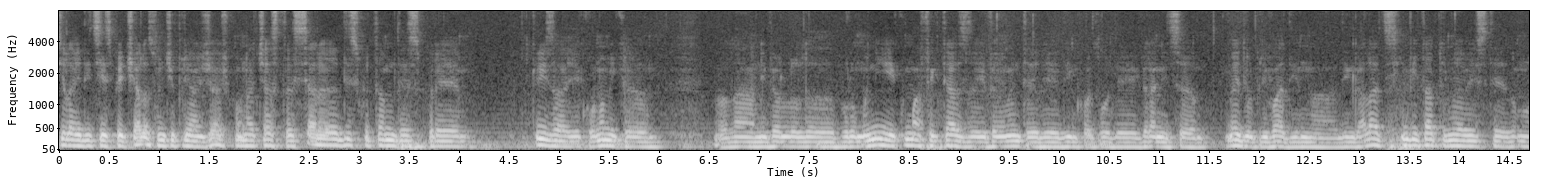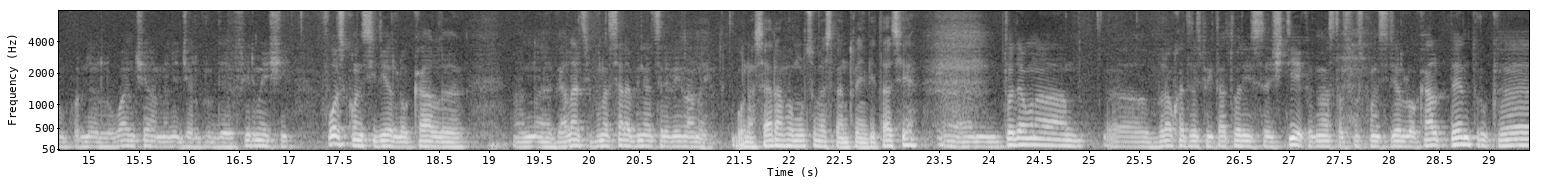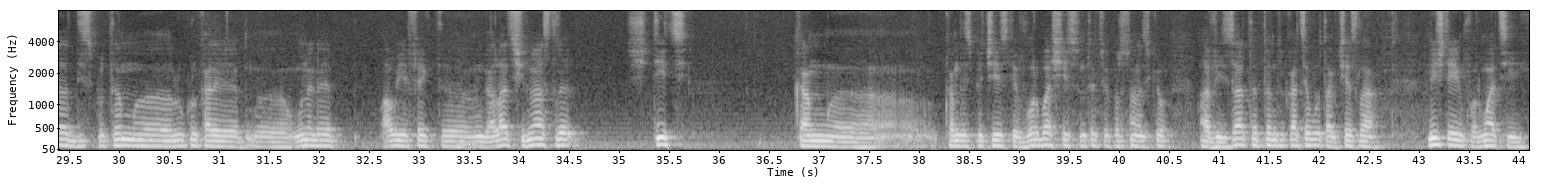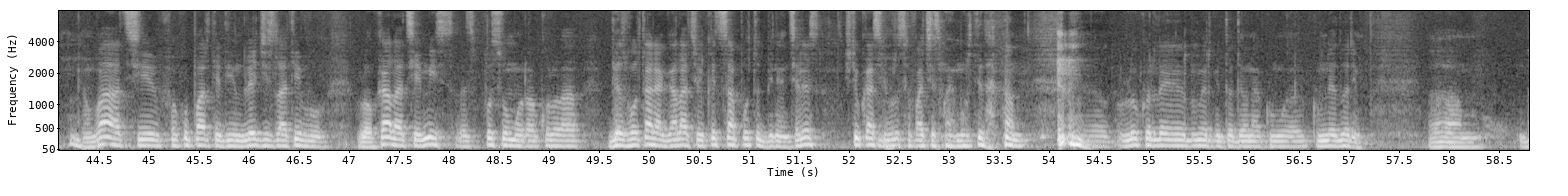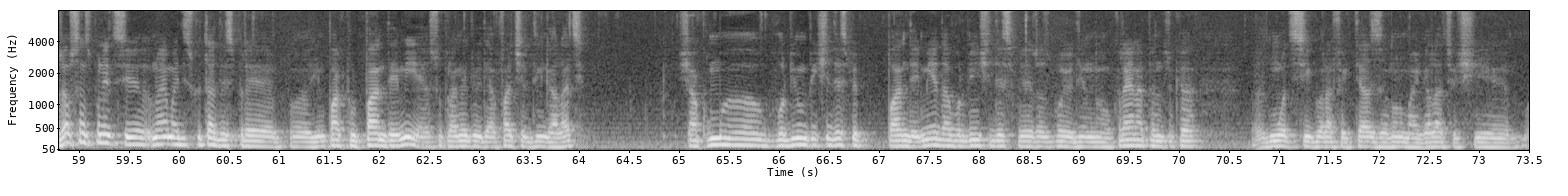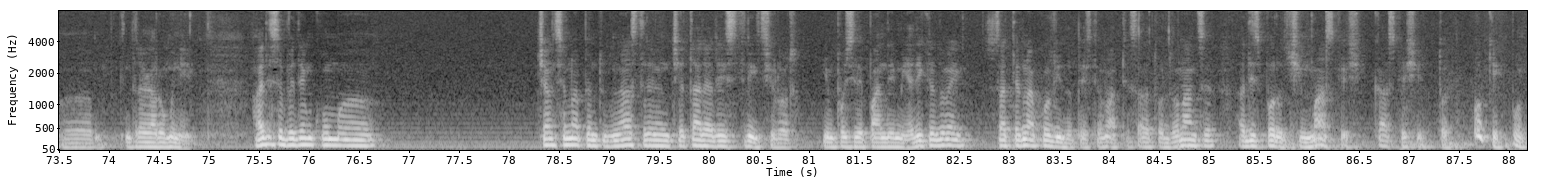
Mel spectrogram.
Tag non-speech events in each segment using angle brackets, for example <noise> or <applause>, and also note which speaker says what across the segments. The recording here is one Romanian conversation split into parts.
Speaker 1: Bun găsit la ediție specială, sunt Ciprian Jașcu. În această seară discutăm despre criza economică la nivelul României, cum afectează evenimentele dincolo de graniță mediul privat din, din Galați. Invitatul meu este domnul Cornel Oancea, manager grup de firme și fost consilier local în Galați. Bună seara, bine ați revenit la noi.
Speaker 2: Bună seara, vă mulțumesc pentru invitație.
Speaker 1: Totdeauna uh, vreau ca telespectatorii să știe că dumneavoastră ați fost consilier local pentru că discutăm uh, lucruri care uh, unele au efect în Galați și dumneavoastră știți cam, cam despre ce este vorba și sunteți o persoană, zic eu, avizată pentru că ați avut acces la niște informații cândva, ați făcut parte din legislativul local, ați emis, ați pus umărul acolo la dezvoltarea Galațiului cât s-a putut, bineînțeles. Știu că ați vrut să faceți mai multe, dar lucrurile nu merg întotdeauna cum, cum ne dorim. Um, vreau să-mi spuneți, noi am mai discutat despre uh, impactul pandemiei asupra mediului de afaceri din Galați și acum uh, vorbim un pic și despre pandemie, dar vorbim și despre războiul din Ucraina, pentru că în mod sigur afectează nu numai Galațiul și uh, întreaga Românie. Haideți să vedem cum uh, ce a însemnat pentru dumneavoastră încetarea restricțiilor impuse de pandemie. Adică, domnule, s-a terminat COVID-ul peste noapte, s-a dat ordonanță, a dispărut și mască, și cască, și tot. Ok, bun.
